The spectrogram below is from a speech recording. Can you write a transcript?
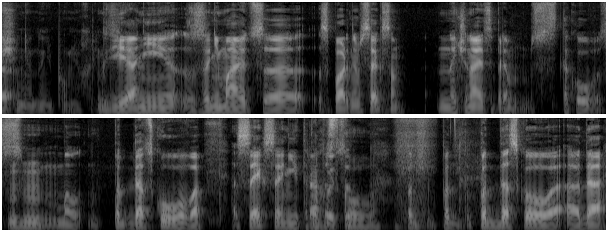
Вообще ни одну не помню. хрень. где они занимаются с парнем сексом. Начинается прям с такого с Мгм. мол- поддоскового секса, они трахаются. Подросткового. Под, под- поддоскового, а, да.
